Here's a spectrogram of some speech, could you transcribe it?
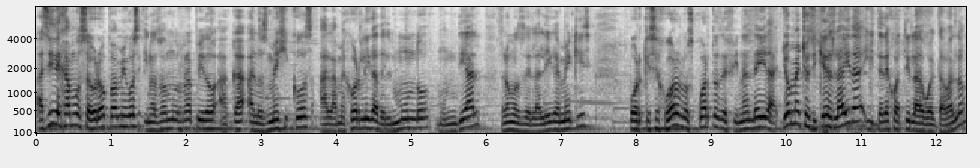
Así dejamos Europa, amigos, y nos vamos rápido acá a los Méxicos, a la mejor liga del mundo mundial. Hablamos de la Liga MX, porque se jugaron los cuartos de final de ida. Yo me echo si quieres la ida y te dejo a ti la vuelta, ¿Valdo?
